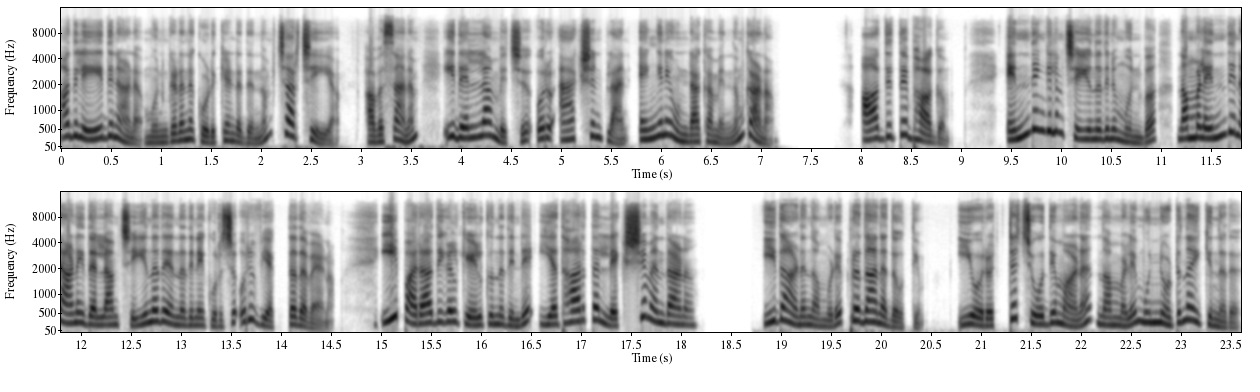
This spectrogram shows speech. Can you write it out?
അതിലേതിനാണ് മുൻഗണന കൊടുക്കേണ്ടതെന്നും ചർച്ച ചെയ്യാം. അവസാനം ഇതെല്ലാം വെച്ച് ഒരു ആക്ഷൻ പ്ലാൻ എങ്ങനെ ഉണ്ടാക്കാമെന്നും കാണാം. ആദ്യത്തെ ഭാഗം. എന്തെങ്കിലും ചെയ്യുന്നതിനു മുൻപ് നമ്മൾ എന്തിനാണ് ഇതെല്ലാം ചെയ്യുന്നത് എന്നതിനെക്കുറിച്ച് ഒരു വ്യക്തത വേണം. ഈ പരാതികൾ കേൾക്കുന്നതിന്റെ യഥാർത്ഥ ലക്ഷ്യം എന്താണ്? ഇതാണ് നമ്മുടെ പ്രധാന ദൗത്യം. ഈ ഒരൊറ്റ ചോദ്യമാണ് നമ്മളെ മുന്നോട്ട് നയിക്കുന്നത്.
